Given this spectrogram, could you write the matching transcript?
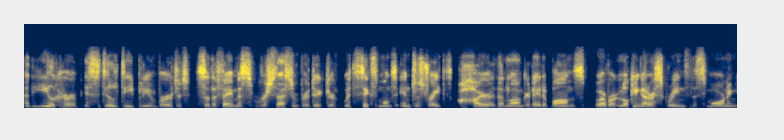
and the yield curve is still deeply inverted. So the famous recession predictor with six months interest rates higher than longer dated bonds. However, looking at our screens this morning,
